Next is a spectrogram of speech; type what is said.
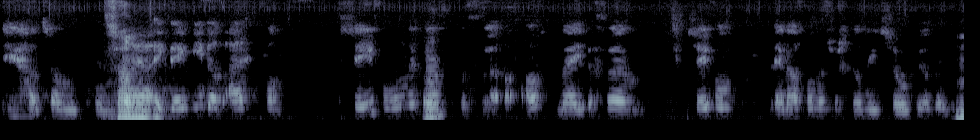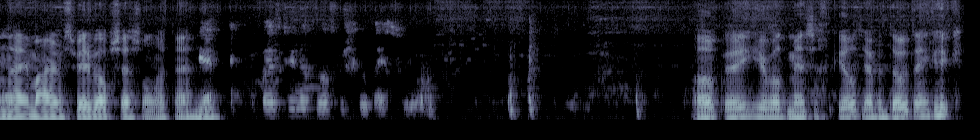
Ja, het zou moeten zou ja, ik denk niet dat eigenlijk van 700 Oh. naar of, eh, 8, nee, of ehm 700 en 800 verschilt niet zoveel, denk ik. nee, maar we spelen wel op 600 hè. Nu. Ja. 25, dat verschilt echt veel. Oké, hier wat mensen gekild. Jij bent dood denk ik.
